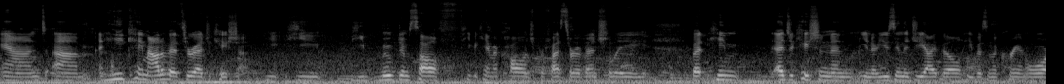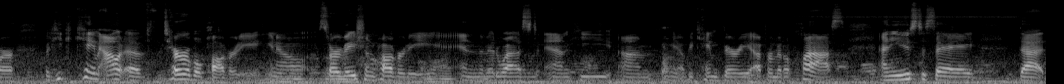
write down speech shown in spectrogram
and um, and he came out of it through education. He, he he moved himself. He became a college professor eventually, but he education and you know using the GI Bill. He was in the Korean War, but he came out of terrible poverty, you know, starvation poverty in the Midwest, and he um, you know became very upper middle class. And he used to say that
